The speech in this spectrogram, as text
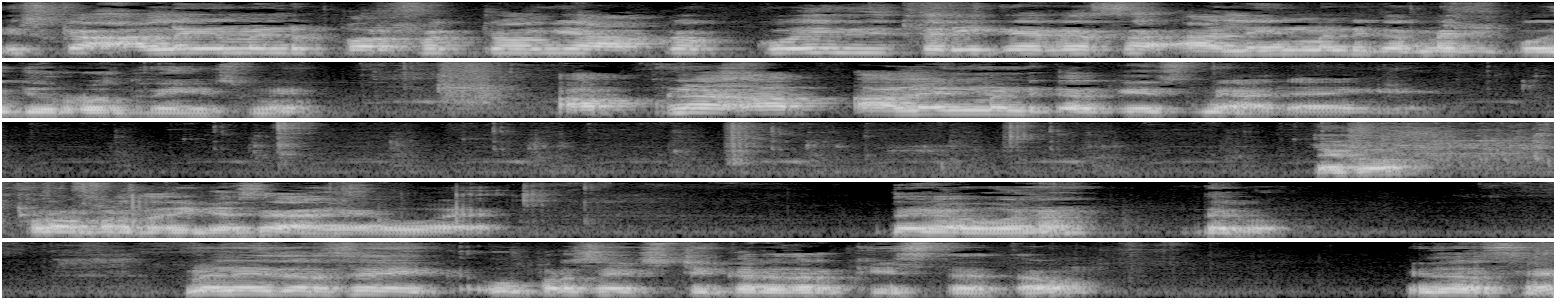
इसका अलाइनमेंट परफेक्ट होंगे। आपको कोई भी तरीके का सा अलाइनमेंट करने की कोई ज़रूरत नहीं इसमें। अपना आप अलाइनमेंट करके इसमें आ जाएँगे। देखो प्रॉपर तरीके से आ गया हुआ है। देखा हुआ ना? देखो, मैंने इधर से एक, ऊपर से एक स्टिकर इधर खींच देता हूँ। इधर से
